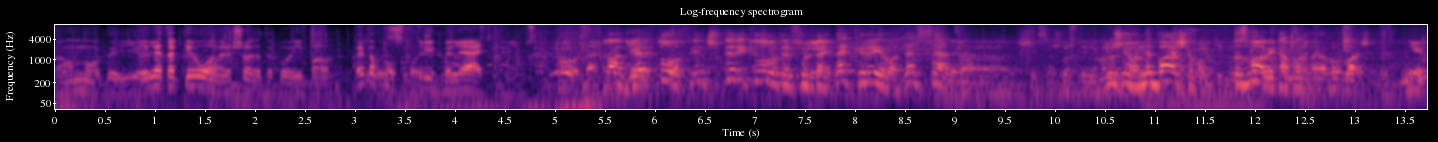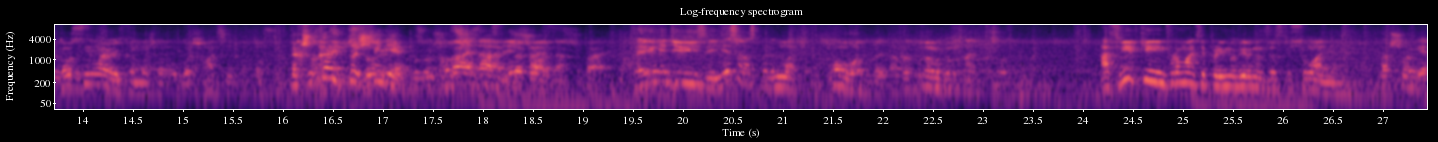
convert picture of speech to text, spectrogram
Полно, да Или это пион, или что это такое ебало? Это тост. Смотри, блядь. Де хто? Він 4 кілометри всю літає. Де крила? Де все це? Ну що його не бачимо. То з Мавіка можна його побачити. Ні, то з Мавіка можна побачити. Так шукають хтось чи ні? На рівні дивізії є у нас передбачено? Ну вот, блядь, а откуда мы будем знать? А звідки інформація про ймовірне застосування? Та що ні?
